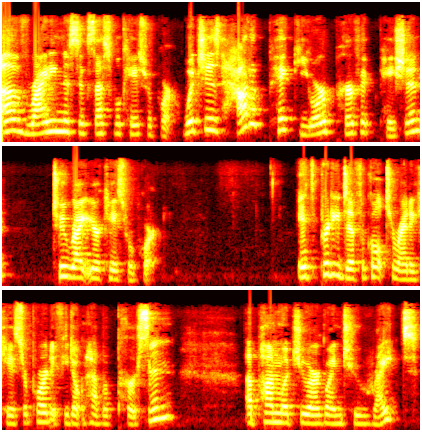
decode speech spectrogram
of writing a successful case report, which is how to pick your perfect patient to write your case report. It's pretty difficult to write a case report if you don't have a person upon which you are going to write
